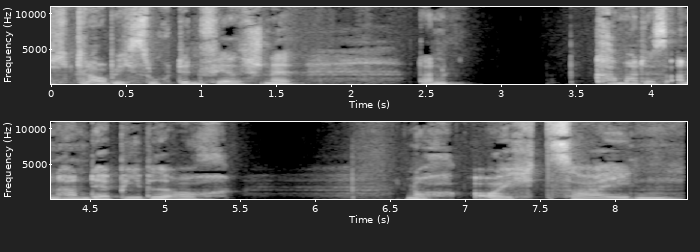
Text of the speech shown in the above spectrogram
Ich glaube, ich suche den Vers schnell, dann kann man das anhand der Bibel auch noch euch zeigen.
